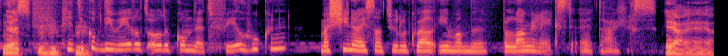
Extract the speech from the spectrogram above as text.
Dus mhm, kritiek mhm. op die wereldorde komt uit veel hoeken. Maar China is natuurlijk wel een van de belangrijkste uitdagers. Ja, ja, ja.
